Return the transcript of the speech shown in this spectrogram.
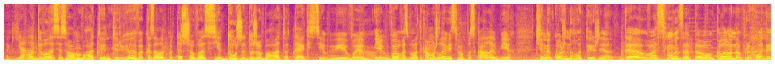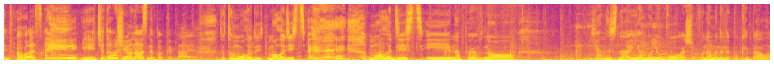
Так, я дивилася з вами багато інтерв'ю, і ви казали про те, що у вас є дуже дуже багато текстів. І ви, якби у вас була така можливість, випускали б їх чи не кожного тижня. Де у вас муза того, коли вона приходить до вас? І чудово, що вона вас не покидає. Та то молодість, молодість, молодість, і напевно, я не знаю, я молю Бога, щоб вона мене не покидала.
